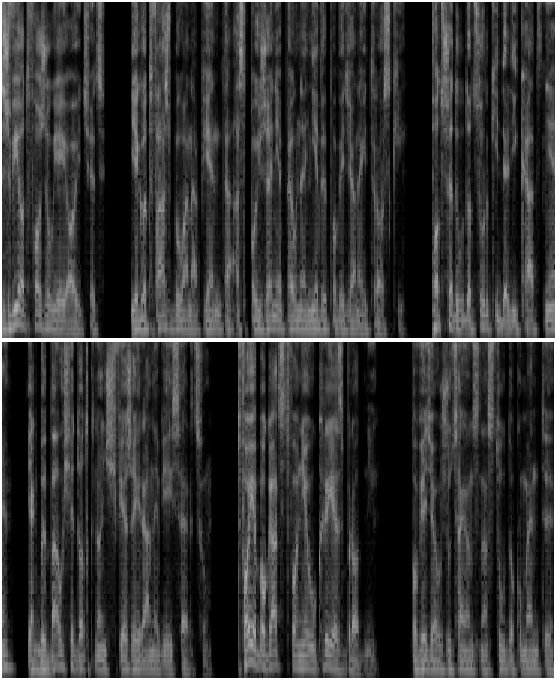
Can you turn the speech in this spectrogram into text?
Drzwi otworzył jej ojciec. Jego twarz była napięta, a spojrzenie pełne niewypowiedzianej troski. Podszedł do córki delikatnie, jakby bał się dotknąć świeżej rany w jej sercu. Twoje bogactwo nie ukryje zbrodni, powiedział, rzucając na stół dokumenty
